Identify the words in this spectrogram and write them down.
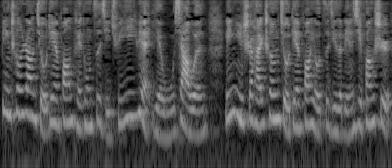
并称让酒店方陪同自己去医院也无下文。林女士还称，酒店方有自己的联系方式，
